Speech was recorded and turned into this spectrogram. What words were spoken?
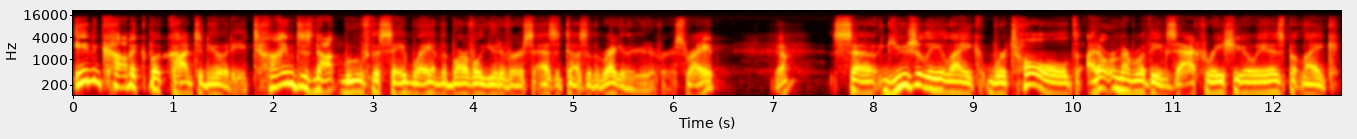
In comic book continuity, time does not move the same way in the Marvel universe as it does in the regular universe, right? Yep. So usually, like, we're told, I don't remember what the exact ratio is, but like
